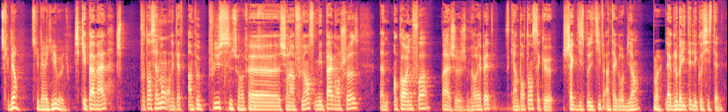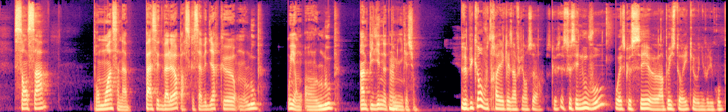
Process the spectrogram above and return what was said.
Ce qui est bien, ce qui est bien équilibré, du coup, ce qui est pas mal. Je- potentiellement, on est peut-être un peu plus plus sur l'influence. euh, sur l'influence, mais pas grand-chose. Euh, encore une fois, voilà, je, je me répète, ce qui est important, c'est que chaque dispositif intègre bien Ouais. la globalité de l'écosystème. Sans ça, pour moi, ça n'a pas assez de valeur parce que ça veut dire qu'on loupe, oui, on, on loupe un pilier de notre Mm. communication. Depuis quand vous travaillez avec les influenceurs? Parce que est-ce que c'est nouveau ou est-ce que c'est euh, un peu historique euh, au niveau du groupe?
